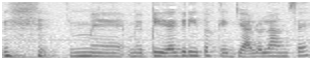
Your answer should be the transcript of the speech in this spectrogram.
me, me pide a gritos que ya lo lance.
